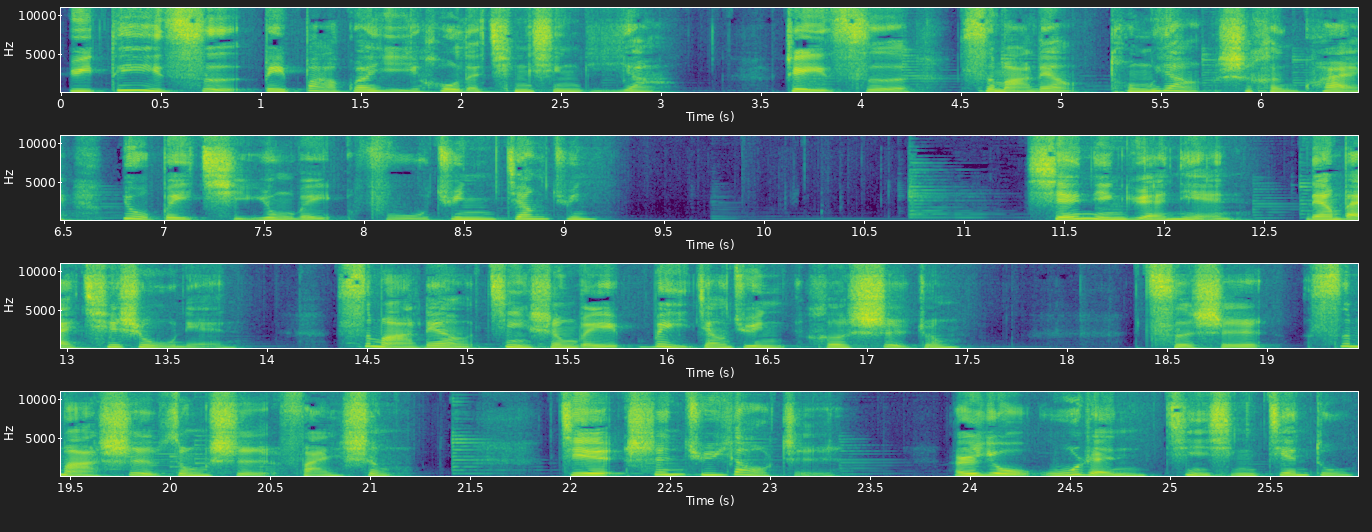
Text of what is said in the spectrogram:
与第一次被罢官以后的情形一样，这一次司马亮同样是很快又被启用为辅军将军。咸宁元年（两百七十五年），司马亮晋升为卫将军和侍中。此时。司马氏宗室繁盛，皆身居要职，而又无人进行监督，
